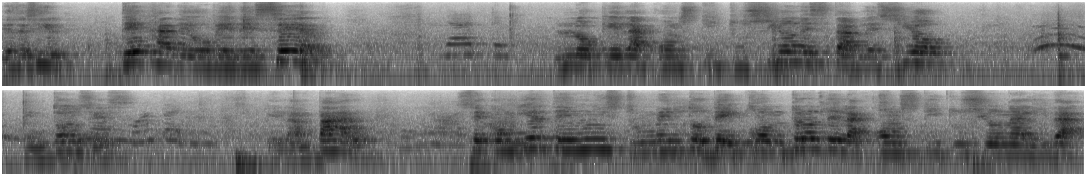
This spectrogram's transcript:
es decir, deja de obedecer lo que la constitución estableció, entonces el amparo se convierte en un instrumento de control de la constitucionalidad.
